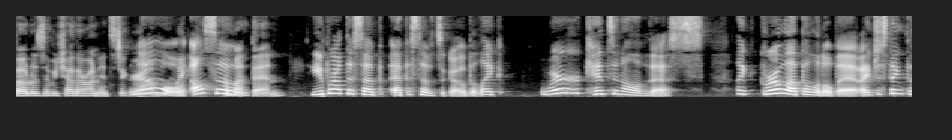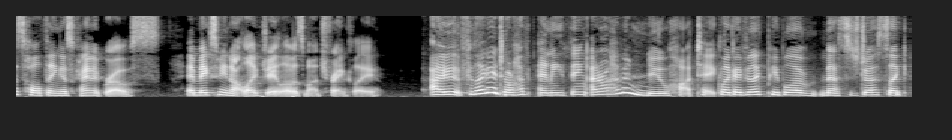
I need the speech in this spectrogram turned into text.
photos of each other on Instagram. No, like also a month in. you brought this up episodes ago, but like, where are her kids in all of this? Like, grow up a little bit. I just think this whole thing is kind of gross. It makes me not like Lo as much, frankly. I feel like I don't have anything. I don't have a new hot take. Like I feel like people have messaged us like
